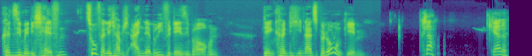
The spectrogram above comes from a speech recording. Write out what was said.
Können Sie mir nicht helfen? Zufällig habe ich einen der Briefe, den Sie brauchen. Den könnte ich Ihnen als Belohnung geben. Klar. Gerne.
